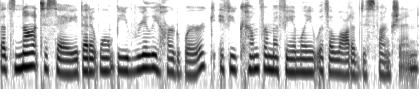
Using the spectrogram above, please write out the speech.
That's not to say that it won't be really hard work if you come from a family with a lot of dysfunction.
